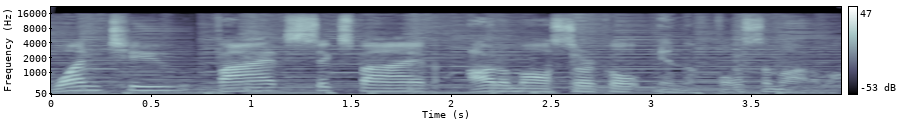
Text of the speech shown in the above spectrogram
12565 Auto Mall Circle in the Folsom Auto Mall.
